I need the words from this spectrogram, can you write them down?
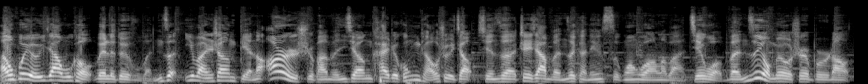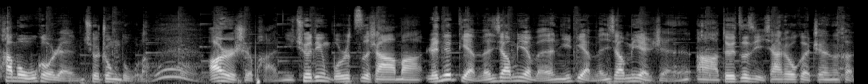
安徽有一家五口，为了对付蚊子，一晚上点了二十盘蚊香，开着空调睡觉，寻思这下蚊子肯定死光光了吧？结果蚊子有没有事不知道，他们五口人却中毒了。二十盘，你确定不是自杀吗？人家点蚊香灭蚊，你点蚊香灭人啊！对自己下手可真狠。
